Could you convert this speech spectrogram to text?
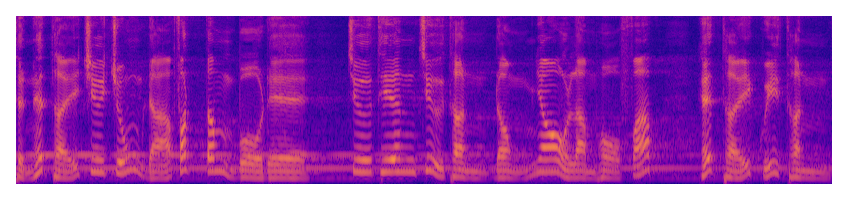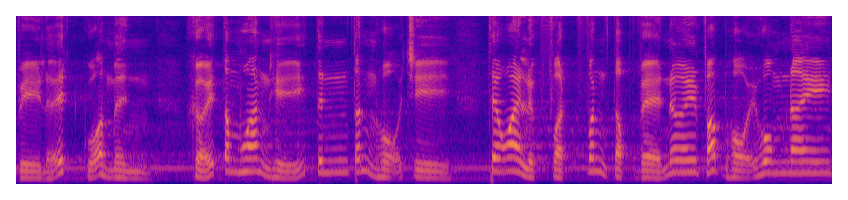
Thỉnh hết thảy chư chúng đã phát tâm Bồ Đề chư thiên chư thần đồng nhau làm hộ pháp, hết thảy quý thần vì lợi ích của mình, khởi tâm hoan hỷ tinh tấn hộ trì, theo oai lực Phật vân tập về nơi Pháp hội hôm nay,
